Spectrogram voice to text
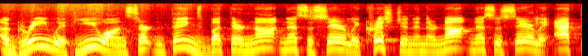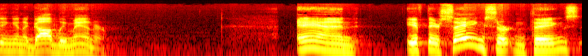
agree with you on certain things, but they're not necessarily Christian and they're not necessarily acting in a godly manner. And if they're saying certain things,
